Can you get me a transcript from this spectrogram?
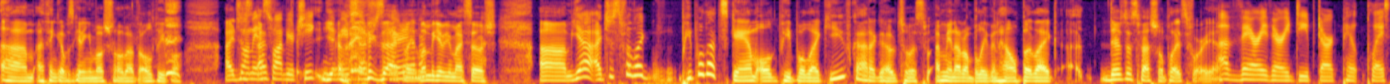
Um, I think I was getting emotional about the old people. I just want me to I- swab your cheek Yeah, you your exactly. Let me give you my social. Um, yeah, I just feel like people that scam old people, like you've got to go to a. sp- I mean, I don't believe in hell, but like uh, there's a special place for you. a very very deep dark pa- place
